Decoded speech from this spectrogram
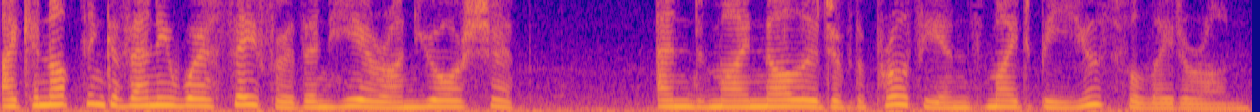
I cannot think of anywhere safer than here on your ship. And my knowledge of the Protheans might be useful later on.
